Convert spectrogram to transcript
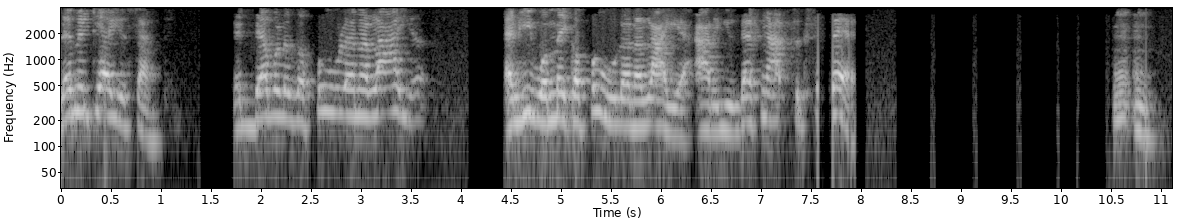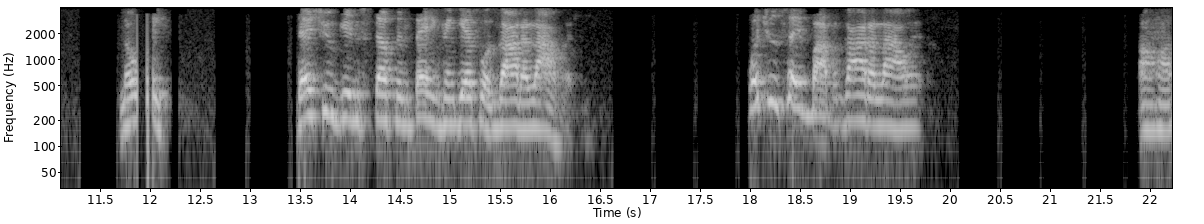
Let me tell you something. The devil is a fool and a liar, and he will make a fool and a liar out of you. That's not success. Mm-mm. No way. That's you getting stuff and things, and guess what? God allowed it. What you say, Baba? God allow it. Uh-huh.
